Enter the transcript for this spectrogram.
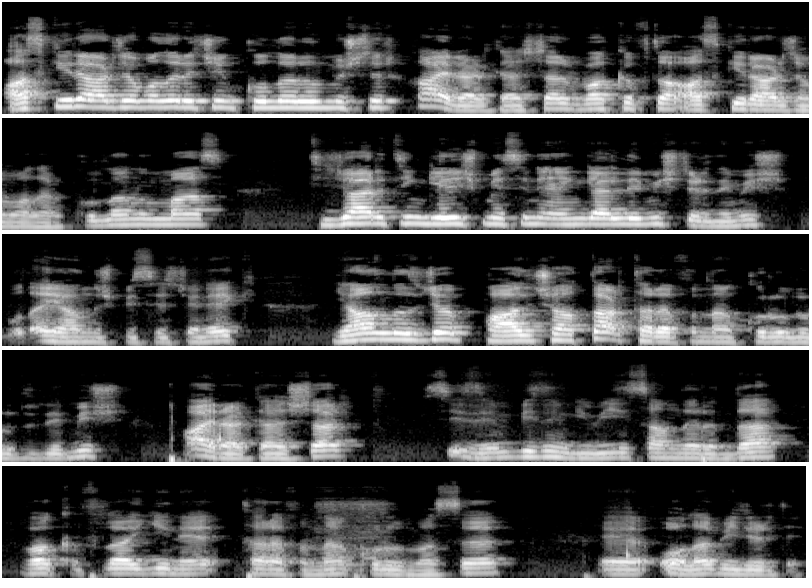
Askeri harcamalar için kullanılmıştır. Hayır arkadaşlar vakıfta askeri harcamalar kullanılmaz. Ticaretin gelişmesini engellemiştir demiş. Bu da yanlış bir seçenek. Yalnızca padişahlar tarafından kurulurdu demiş. Hayır arkadaşlar sizin bizim gibi insanların da vakıfla yine tarafından kurulması e, olabilirdi.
